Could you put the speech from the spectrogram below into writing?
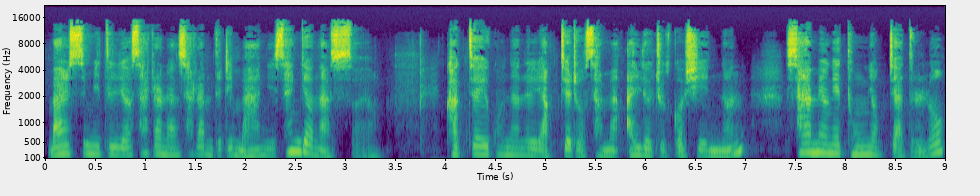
말씀이 들려 살아난 사람들이 많이 생겨났어요. 각자의 고난을 약재로 삼아 알려줄 것이 있는 사명의 동력자들로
